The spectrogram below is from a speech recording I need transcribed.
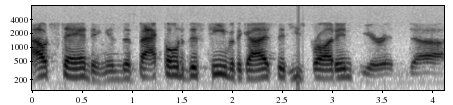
outstanding, and the backbone of this team are the guys that he's brought in here, and uh,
